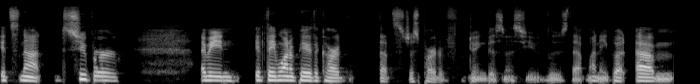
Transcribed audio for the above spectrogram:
it's not super. I mean, if they want to pay with a card, that's just part of doing business. You lose that money. But um,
